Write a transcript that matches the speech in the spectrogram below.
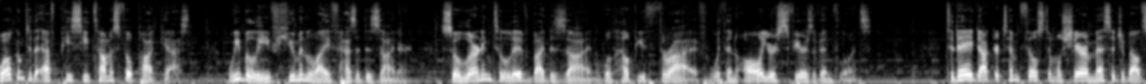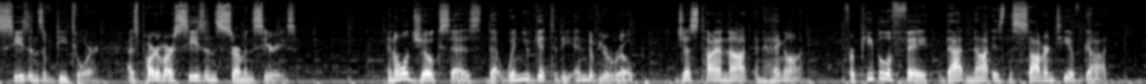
Welcome to the FPC Thomasville podcast. We believe human life has a designer, so learning to live by design will help you thrive within all your spheres of influence. Today, Dr. Tim Filston will share a message about seasons of detour as part of our Seasons sermon series. An old joke says that when you get to the end of your rope, just tie a knot and hang on. For people of faith, that knot is the sovereignty of God.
